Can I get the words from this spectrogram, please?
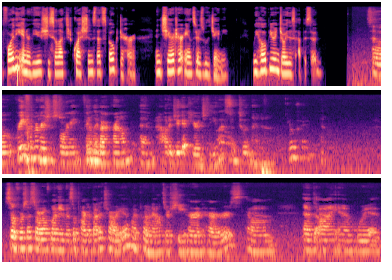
Before the interview, she selected questions that spoke to her and shared her answers with Janie. We hope you enjoy this episode. So, brief immigration story, family background, and how did you get here into the U.S. and to Atlanta? Okay. So first I start off, my name is Aparna Bhattacharyya. My pronouns are she, her, and hers. Um, and I am with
